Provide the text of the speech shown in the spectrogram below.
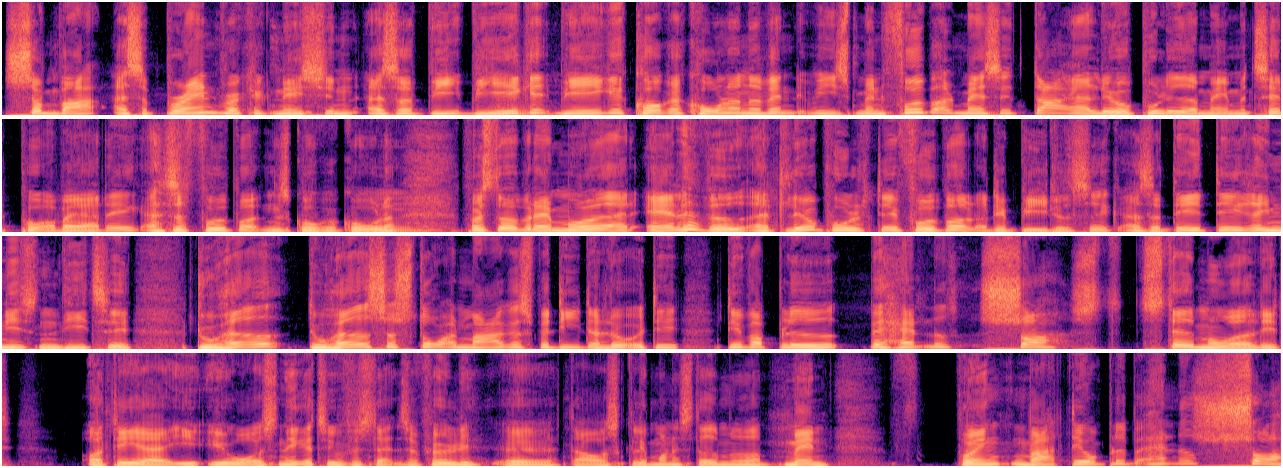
som var altså brand recognition. Altså, vi, vi, Mm. ikke, vi er ikke Coca-Cola nødvendigvis, men fodboldmæssigt, der er Liverpool med tæt på at være det, ikke? Altså fodboldens Coca-Cola. Mm. Forstået på den måde, at alle ved, at Liverpool, det er fodbold, og det er Beatles, ikke? Altså, det, det er rimelig sådan lige til. Du havde, du havde så stor en markedsværdi, der lå i det. Det var blevet behandlet så stedmoderligt, og det er i, i ordets negative forstand selvfølgelig. Øh, der er også glimrende stedmøder. Men pointen var, at det var blevet behandlet så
